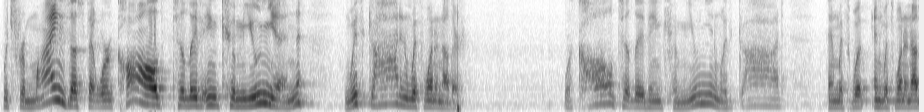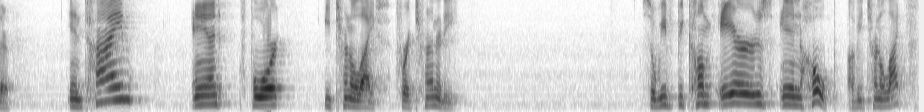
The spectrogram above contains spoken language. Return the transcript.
which reminds us that we're called to live in communion with God and with one another. We're called to live in communion with God and with, and with one another in time and for eternal life, for eternity. So we've become heirs in hope of eternal life.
